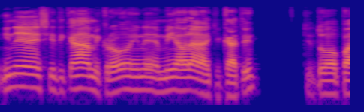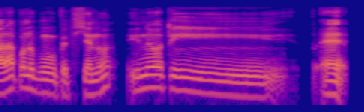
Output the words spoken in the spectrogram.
Είναι σχετικά μικρό, είναι μία ώρα και κάτι. Και το παράπονο που μου πετυχαίνω είναι ότι ε,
